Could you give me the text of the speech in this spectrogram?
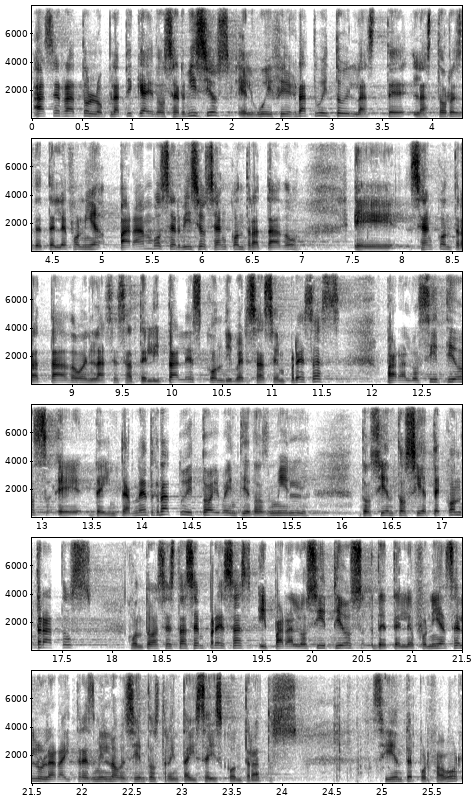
hace rato lo platicé, hay dos servicios, el wifi gratuito y las, las torres de telefonía. Para ambos servicios se han contratado eh, se han contratado enlaces satelitales con diversas empresas. Para los sitios de Internet gratuito hay 22.207 contratos con todas estas empresas y para los sitios de telefonía celular hay 3.936 contratos. Siguiente, por favor.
